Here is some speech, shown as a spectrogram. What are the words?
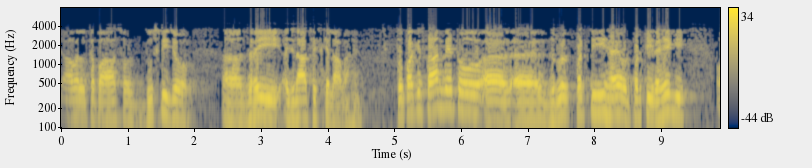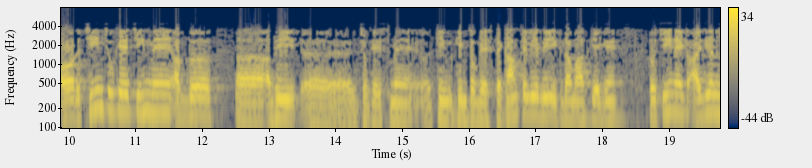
چاول، کپاس اور دوسری جو زرعی اجناس اس کے علاوہ ہیں۔ تو پاکستان میں تو ضرورت پڑتی ہے اور پڑتی رہے گی۔ اور چین، چونکہ چین میں اب ابھی چونکہ اس میں قیمتوں کے استحکام کے لیے بھی اقدامات کیے گئے تو چین ایک آئیڈیل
